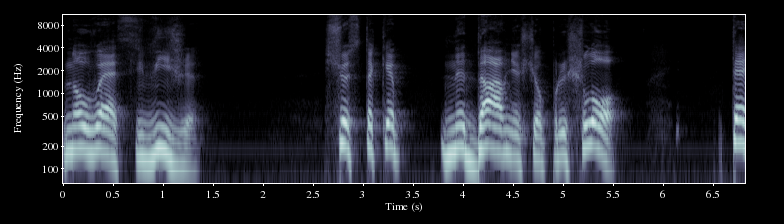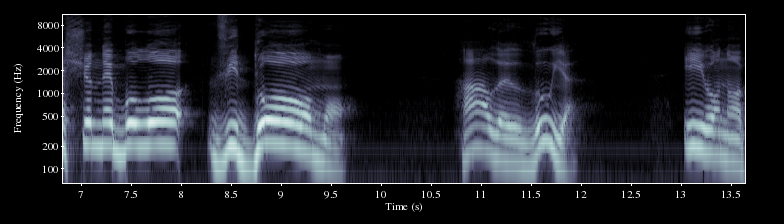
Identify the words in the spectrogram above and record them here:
нове, свіже, щось таке недавнє, що прийшло, те, що не було відомо. Галилуя! І воно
